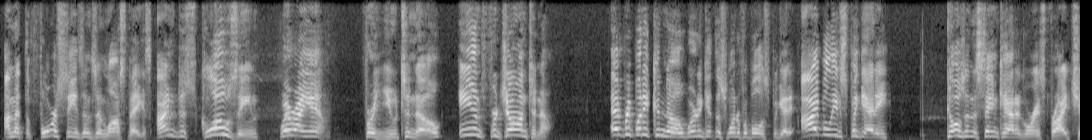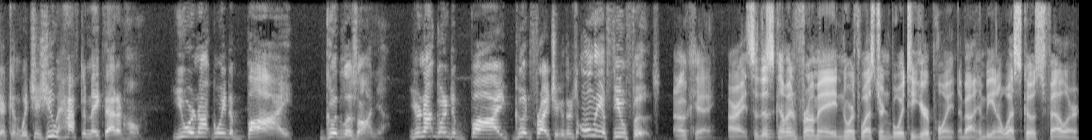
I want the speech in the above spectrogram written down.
I'm at the Four Seasons in Las Vegas. I'm disclosing where I am for you to know and for Jon to know. Everybody can know where to get this wonderful bowl of spaghetti. I believe spaghetti goes in the same category as fried chicken, which is you have to make that at home. You are not going to buy good lasagna. You're not going to buy good fried chicken. There's only a few foods. Okay. All right. So this is coming from a Northwestern boy. To your point about him being a West Coast feller,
